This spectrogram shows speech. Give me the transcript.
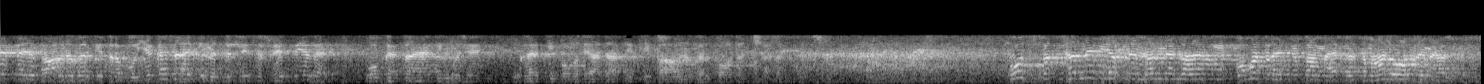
देते हैं, भावनगर की तरफ़ वो ये कहता है कि मैं दिल्ली से फेंक दिया गया। वो कहता है कि मुझे घर की बहुत याद आती थी, भावनगर बहुत अच्छा लगता उस पत्थर ने भी अपने मन में कहा कि बहुत रह चुका महल में संभालो अपने महल।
